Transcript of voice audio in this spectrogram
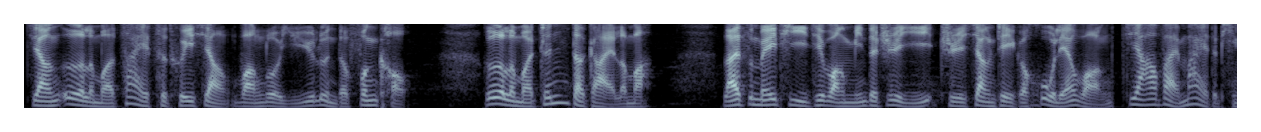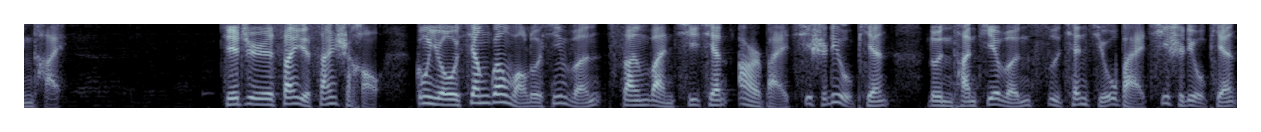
将饿了么再次推向网络舆论的风口。饿了么真的改了吗？来自媒体以及网民的质疑指向这个互联网加外卖的平台。截至三月三十号，共有相关网络新闻三万七千二百七十六篇，论坛贴文四千九百七十六篇，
